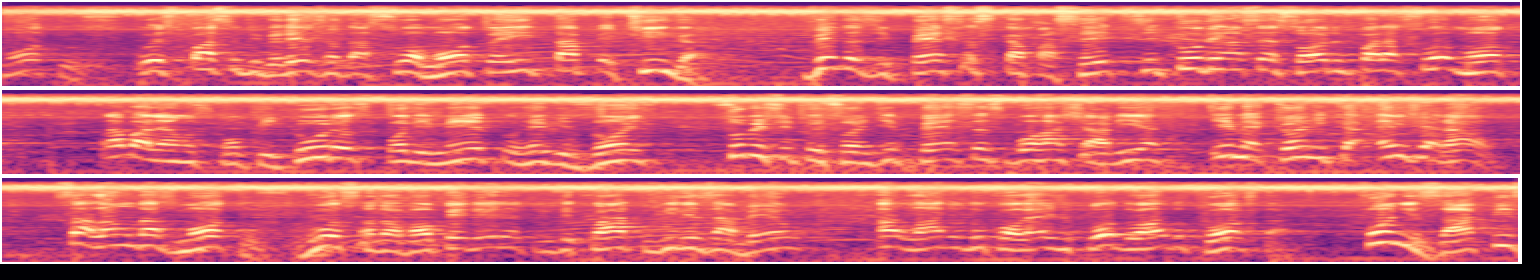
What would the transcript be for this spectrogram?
Motos, o espaço de beleza da sua moto em Itapetinga. Vendas de peças, capacetes e tudo em acessórios para a sua moto. Trabalhamos com pinturas, polimento, revisões, substituições de peças, borracharia e mecânica em geral. Salão das Motos, Rua Sandoval Pereira, 34, Vila Isabel, ao lado do Colégio Clodoaldo Costa. Fone Zaps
